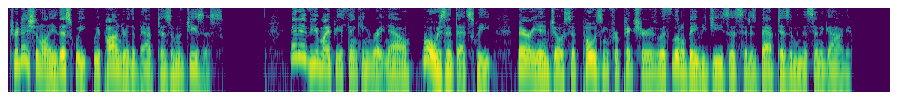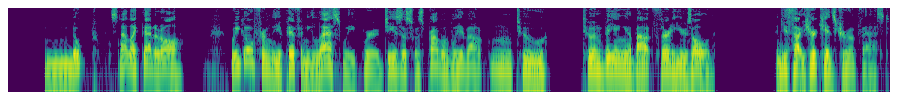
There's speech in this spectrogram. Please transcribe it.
Traditionally, this week we ponder the baptism of Jesus. Many of you might be thinking right now, oh, isn't that sweet? Mary and Joseph posing for pictures with little baby Jesus at his baptism in the synagogue. Nope, it's not like that at all. We go from the Epiphany last week, where Jesus was probably about mm, two, to him being about 30 years old. And you thought your kids grew up fast.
